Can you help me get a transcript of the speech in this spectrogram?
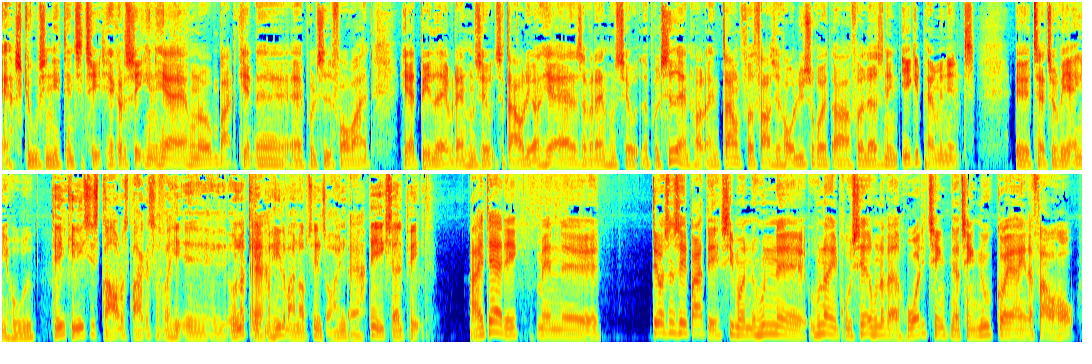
ja, skjule sin identitet. Her kan du se hende. Her er hun er åbenbart kendt af, af politiet forvejen. Her er et billede af, hvordan hun ser ud til daglig. Og her er altså, hvordan hun ser ud, når politiet anholder hende. Der har hun fået farvet sit hår lyserødt og fået lavet sådan en ikke-permanent øh, tatovering i hovedet. Det er en kinesisk drag, der strækker sig fra he- øh, underkæben Ja. og hele vejen op til hendes øjne. Ja. Det er ikke særlig pænt. Nej, det er det ikke, men øh, det var sådan set bare det. Simon, hun, øh, hun har improviseret, hun har været hurtigt tænkende og tænkt, nu går jeg ind og farver hår.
